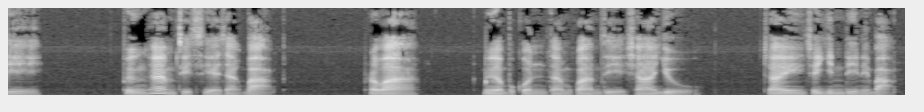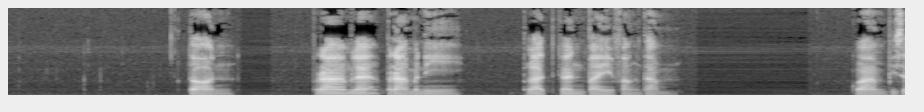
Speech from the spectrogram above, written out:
ดี พึงห้ามจิตเสียจากบาป เพราะว่า เมื่อบุคคลทำความดีช้าอยู่ ใจจะยินดีในบาป ตอน พรามและปรามณี พลัดกันไปฟังธรรม ความพิส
